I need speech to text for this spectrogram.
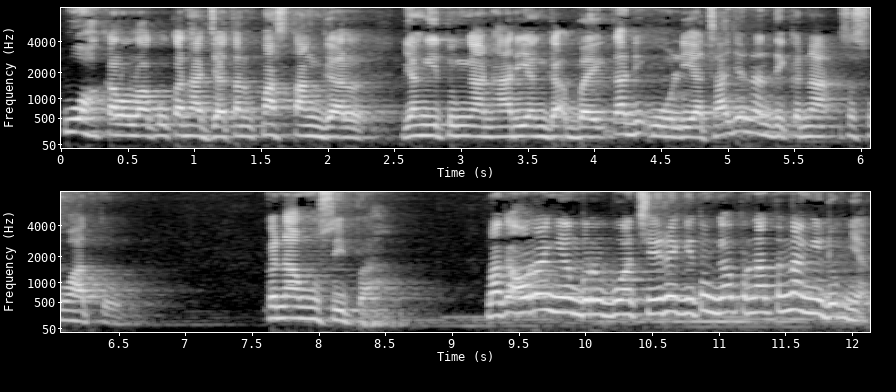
Wah kalau lakukan hajatan pas tanggal yang hitungan hari yang nggak baik tadi, wah lihat saja nanti kena sesuatu, kena musibah. Maka orang yang berbuat syirik itu nggak pernah tenang hidupnya.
